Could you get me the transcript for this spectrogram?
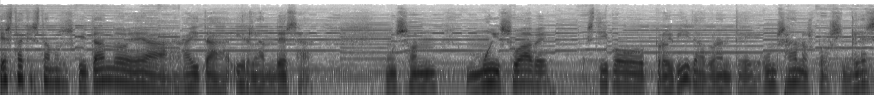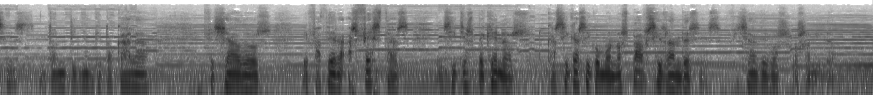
Esta que estamos escuitando é a gaita irlandesa, un son moi suave, estivo proibida durante uns anos polos ingleses, entón tiñan que tocala fixados e facer as festas en sitios pequenos, casi casi como nos pubs irlandeses. Fixadevos o sonido.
